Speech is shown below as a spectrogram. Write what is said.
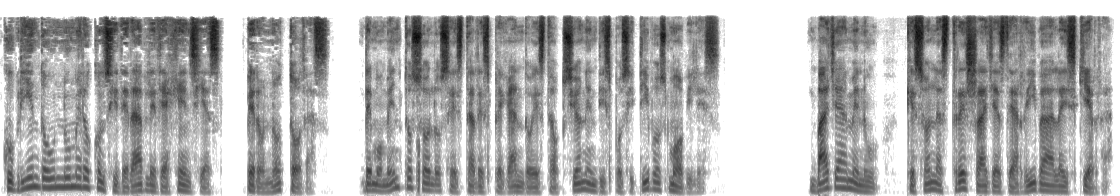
cubriendo un número considerable de agencias, pero no todas. De momento solo se está desplegando esta opción en dispositivos móviles. Vaya a menú, que son las tres rayas de arriba a la izquierda.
